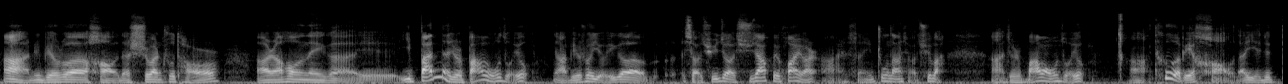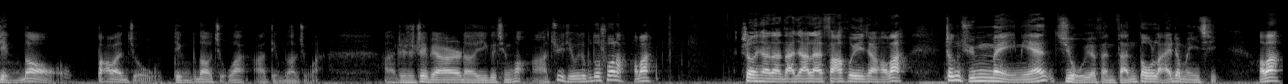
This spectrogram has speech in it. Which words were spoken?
啊。你比如说好的十万出头啊，然后那个一般的就是八万五左右啊。比如说有一个小区叫徐家汇花园啊，算一中档小区吧。啊，就是八万五左右，啊，特别好的也就顶到八万九，顶不到九万啊，顶不到九万，啊，这是这边的一个情况啊，具体我就不多说了，好吧？剩下的大家来发挥一下，好吧？争取每年九月份咱都来这么一期，好吧？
